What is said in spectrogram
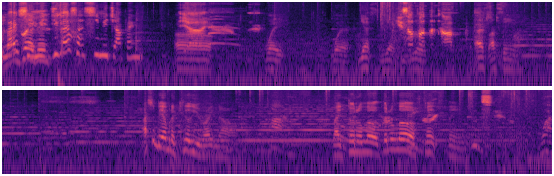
You not guys see me? judging. Do you guys see me jumping? Uh, Yeah, wait. Where? Yes, yes. he's up yes. at the top. I, I see him. I should be able to kill you right now. Like through the little, through the little fence thing. What?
